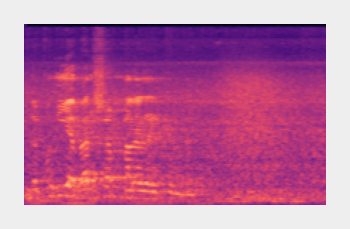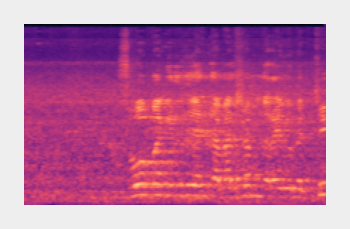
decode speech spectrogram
இந்த புதிய வருஷம் மலர் இருக்கின்றது சோபகிருது என்ற வருஷம் நிறைவு பெற்று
